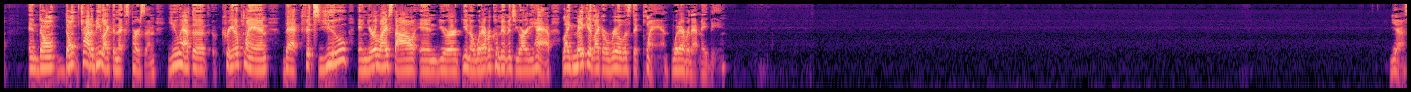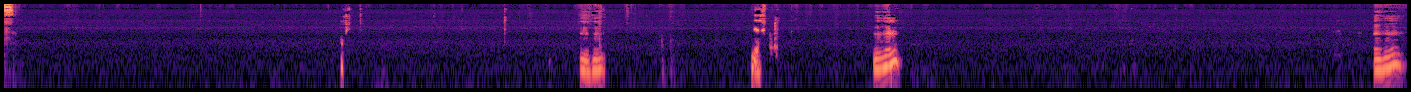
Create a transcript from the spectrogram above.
and don't don't try to be like the next person. You have to create a plan that fits you and your lifestyle and your, you know, whatever commitments you already have. Like make it like a realistic plan, whatever that may be. Yes. Mm-hmm. Yes. Mm-hmm. Mm-hmm.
